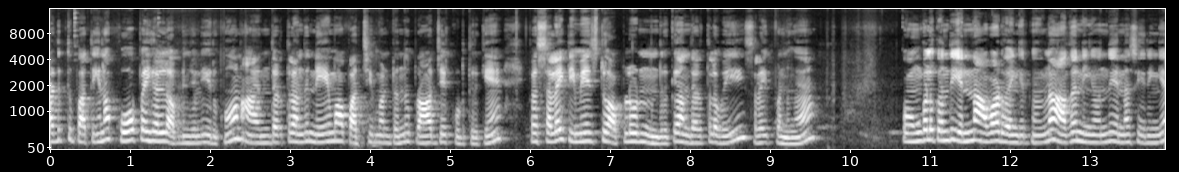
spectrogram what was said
அடுத்து பார்த்தீங்கன்னா கோப்பைகள் அப்படின்னு சொல்லி இருக்கும். நான் இந்த இடத்துல வந்து நேம் ஆஃப் அச்சீவ்மெண்ட் வந்து ப்ராஜெக்ட் கொடுத்துருக்கேன். இப்போ செலக்ட் இமேஜ் டு அப்லோடுன்னு வந்திருக்கு அந்த இடத்துல போய் செலக்ட் பண்ணுங்கள் இப்போ உங்களுக்கு வந்து என்ன அவார்டு வாங்கியிருக்கீங்களோ அதை நீங்கள் வந்து என்ன செய்கிறீங்க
